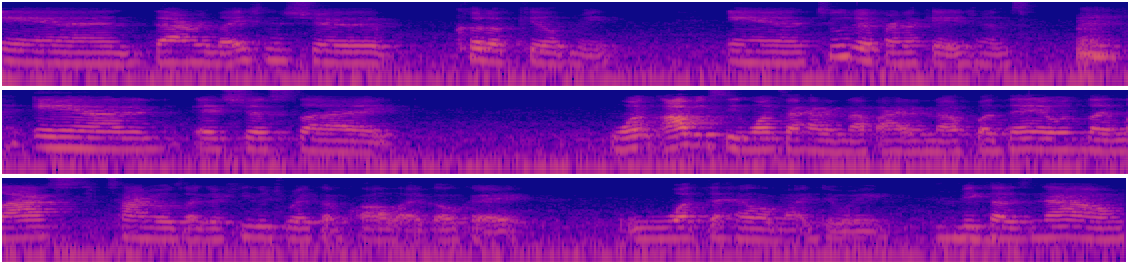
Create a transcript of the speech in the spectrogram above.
and that relationship could have killed me, and two different occasions. and it's just like one. Obviously, once I had enough, I had enough. But then it was like last time, it was like a huge wake up call. Like, okay, what the hell am I doing? Mhm. because now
